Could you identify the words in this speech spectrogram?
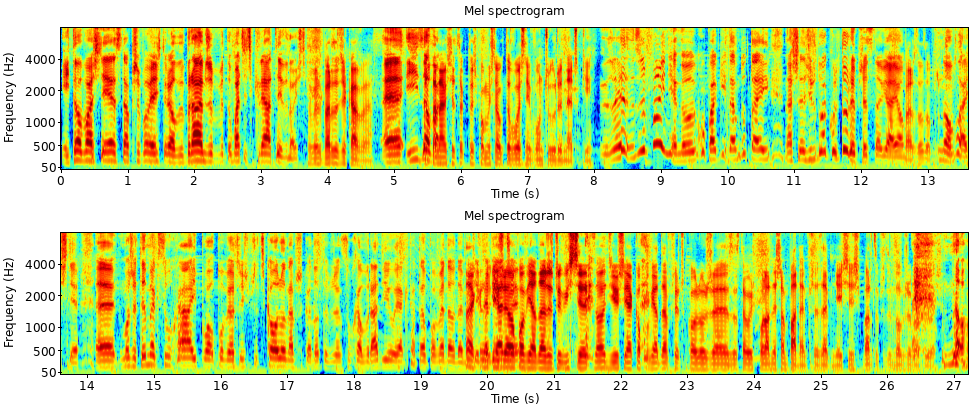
I to właśnie jest ta przypowieść, którą wybrałem, żeby wytłumaczyć kreatywność. To jest bardzo ciekawe. E, I zobacz. Zastanawiam się, co ktoś pomyślał, kto właśnie włączył ryneczki. Że, że fajnie, no chłopaki nam tutaj nasze źródła kultury przedstawiają. Bardzo dobrze. No właśnie. E, może Tymek słucha i po, opowie o czymś w przedszkolu, na przykład o tym, że słuchał w radiu, jak tata opowiadał na Tak, lepiej, Goliacie. że opowiada rzeczywiście co, niż jak opowiada w przedszkolu, że zostałeś polany szampanem przeze mnie i się bardzo przy tym dobrze bawiłeś. No,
